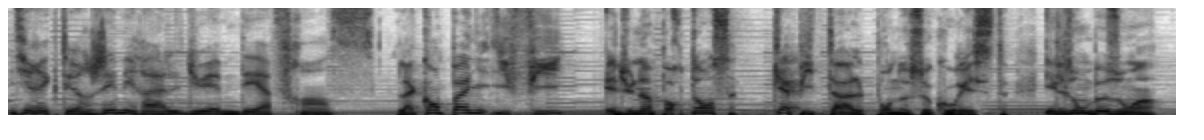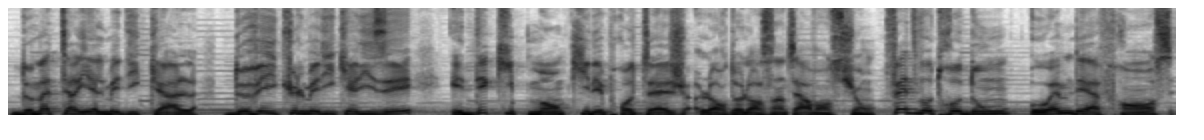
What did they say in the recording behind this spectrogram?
directeur général du MDA France. La campagne IFI est d'une importance capitale pour nos secouristes. Ils ont besoin de matériel médical, de véhicules médicalisés et d'équipements qui les protègent lors de leurs interventions. Faites votre don au MDA France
